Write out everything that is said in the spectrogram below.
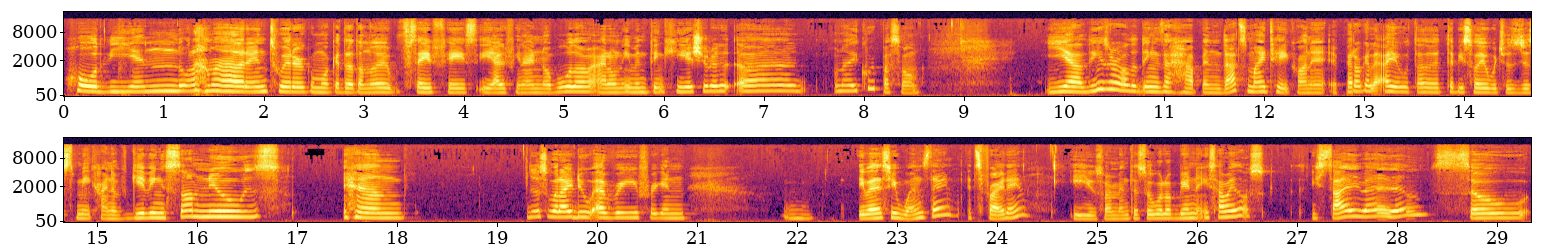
jodiendo la madre en Twitter, como que tratando de save face y al final no pudo. I don't even think he issued uh, una disculpa, so yeah, these are all the things that happened. That's my take on it. Espero que les haya gustado este episodio, which was just me kind of giving some news and just what I do every friggin' iba a decir Wednesday, it's Friday, y usualmente subo los viernes y sábados. Sábados. So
